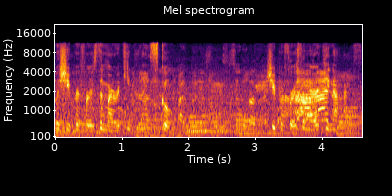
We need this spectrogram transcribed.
But she prefers the Marikina School. She prefers the Marikina High School.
